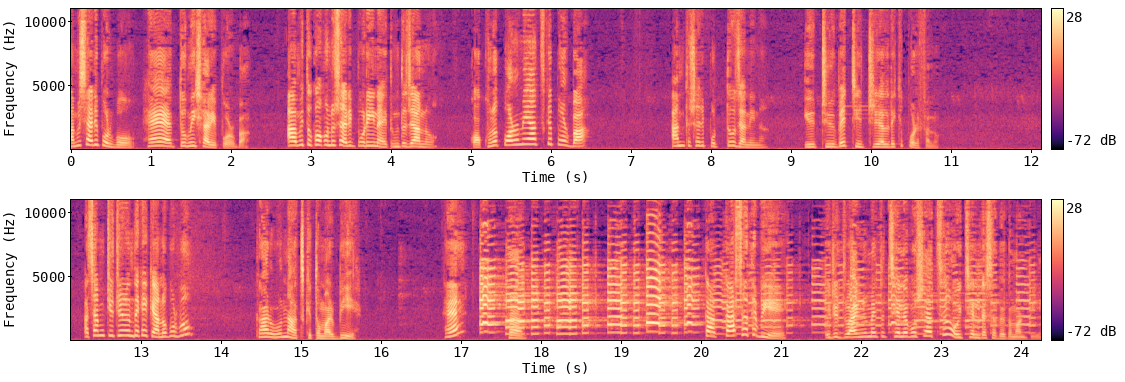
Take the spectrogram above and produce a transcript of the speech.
আমি শাড়ি পরবো? হ্যাঁ তুমি শাড়ি পরবা। আমি তো কখনো শাড়ি পরি নাই তুমি তো জানো। কখনো পরনি আজকে পরবা। আমি তো শাড়ি পরতেও জানি না। ইউটিউবে টিউটোরিয়াল দেখে পরে ফেলো। আচ্ছা আমি টিউটোরিয়াল দেখে কেন পরবো? কারণ আজকে তোমার বিয়ে। হ্যাঁ? হ্যাঁ। কার সাথে বিয়ে? ওই যে ড্রয়িং রুমে একটা ছেলে বসে আছে ওই ছেলেটার সাথে তোমার বিয়ে।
